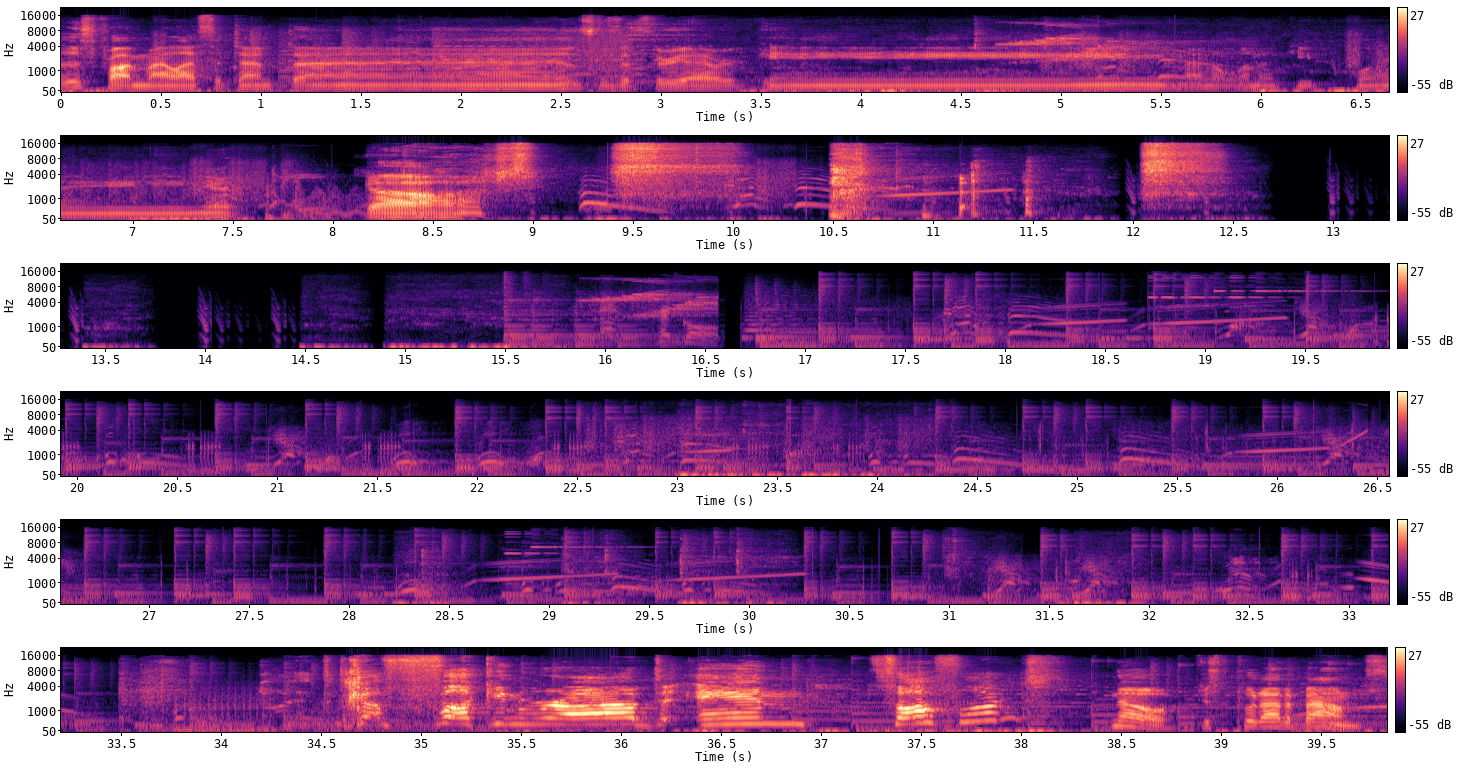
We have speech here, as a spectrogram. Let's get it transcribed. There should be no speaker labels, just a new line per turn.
This is probably my last attempt. Uh, this is a three-hour game, and I don't want to keep playing it. Gosh. got fucking robbed and soft locked? No, just put out of bounds.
